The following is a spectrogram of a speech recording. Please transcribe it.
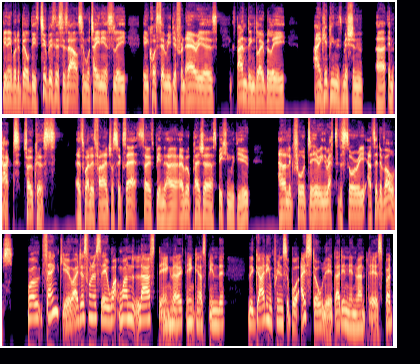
been able to build these two businesses out simultaneously in quite so many different areas, expanding globally, and keeping this mission uh, impact focus as well as financial success. So it's been a, a real pleasure speaking with you. And I look forward to hearing the rest of the story as it evolves. Well, thank you. I just want to say one, one last thing that I think has been the, the guiding principle. I stole it, I didn't invent this, but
